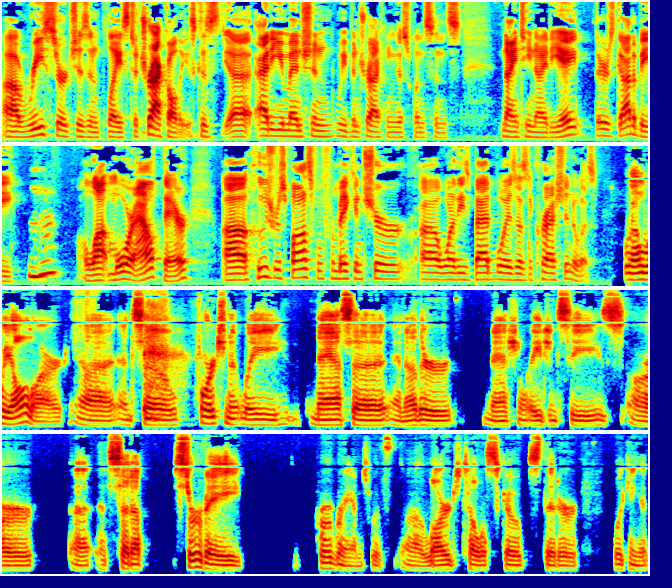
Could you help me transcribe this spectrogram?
uh, research is in place to track all these? Because uh, Addie, you mentioned we've been tracking this one since 1998. There's got to be mm-hmm. a lot more out there. Uh, who's responsible for making sure uh, one of these bad boys doesn't crash into us? Well, we all are. Uh, and so, fortunately, NASA and other national agencies are uh, have set up survey programs with uh, large telescopes that are looking at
